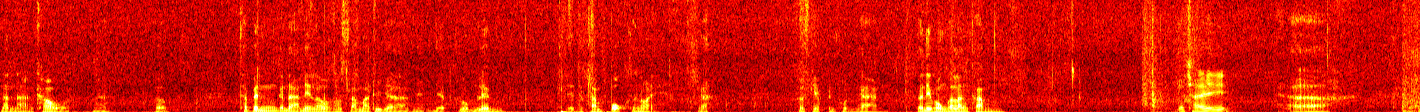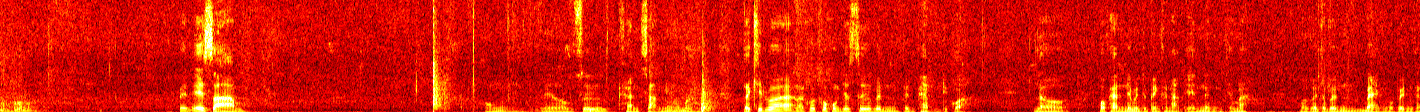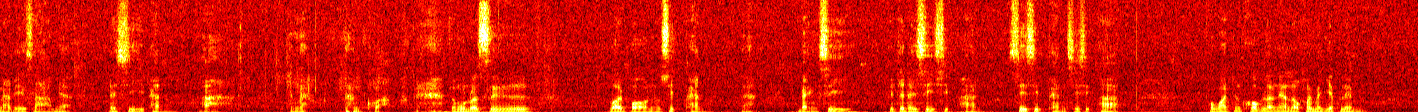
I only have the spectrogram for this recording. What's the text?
นานๆเข้านะก็ ถ้าเป็นกระดาษนี่เราสามารถที่จะเนี่ยเย็บรวมเล่มเดี๋ยวจะทำปกซะหน่อยนะก็เก็บเป็นผลงาน ตอนนี้ผมกำลังทำก็ใช้เอ่อเป็น A3 ของเนี่ยเราซื้อแคนสันเข้ามา แต่คิดว่าอนาคตก็คงจะซื้อเป็นเป็นแผ่นดีกว่า แล้ว เพราะแผ่นนี่มันจะเป็นขนาด A1 ใช่ไหมมันก็จะเป็นแบ่งมาเป็นขนาด A3 เนี่ยได้ 4 แผ่นอ่าใช่ไหมด้านขวาสมมุติว่าซื้อร้อยปอนด์สิบแผ่นนะแบ่ง 4 ก็จะได้ 40แผ่น40 แผ่น 40 ภาพ เพราะว่าจนครบแล้วเนี่ยเราค่อยมาเย็บเล่ม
